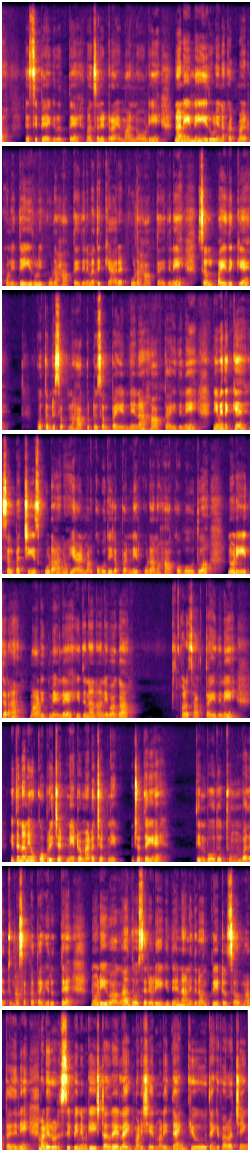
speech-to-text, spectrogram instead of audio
ರೆಸಿಪಿ ಆಗಿರುತ್ತೆ. ಒಂದ್ಸರಿ ಟ್ರೈ ಮಾಡಿ ನೋಡಿ. ನಾನು ಇಲ್ಲಿ ಈರುಳ್ಳಿನ ಕಟ್ ಮಾಡಿ ಇಟ್ಕೊಂಡಿದ್ದೆ. ಈರುಳ್ಳಿ ಕೂಡ ಹಾಕ್ತಾಯಿದ್ದೀನಿ ಮತ್ತು ಕ್ಯಾರೆಟ್ ಕೂಡ ಹಾಕ್ತಾಯಿದ್ದೀನಿ ಸ್ವಲ್ಪ ಇದಕ್ಕೆ ಕೊತ್ತಂಬರಿ ಸೊಪ್ಪನ್ನ ಹಾಕ್ಬಿಟ್ಟು ಸ್ವಲ್ಪ ಎಣ್ಣೆನ ಹಾಕ್ತಾಯಿದ್ದೀನಿ ನೀವು ಇದಕ್ಕೆ ಸ್ವಲ್ಪ ಚೀಸ್ ಕೂಡ ಆ್ಯಡ್ ಮಾಡ್ಕೋಬೋದು, ಇಲ್ಲ ಪನ್ನೀರ್ ಕೂಡ ಹಾಕ್ಕೋಬೋದು ನೋಡಿ ಈ ಥರ ಮಾಡಿದ ಮೇಲೆ ಇದನ್ನು ನಾನಿವಾಗ ಹೊಳಸಾಕ್ತಾ ಹಾಕ್ತಾಯಿದ್ದೀನಿ ಇದನ್ನು ನೀವು ಕೊಬ್ಬರಿ ಚಟ್ನಿ, ಟೊಮ್ಯಾಟೊ ಚಟ್ನಿ ಜೊತೆಗೆ ತಿನ್ಬೋದು. ತುಂಬ ಅಂದರೆ ತುಂಬ ಸಖತ್ತಾಗಿರುತ್ತೆ. ನೋಡಿ ಇವಾಗ ದೋಸೆ ರೆಡಿ ಆಗಿದೆ. ನಾನು ಇದನ್ನು ಒಂದು ಪ್ಲೇಟಲ್ಲಿ ಸರ್ವ್ ಮಾಡ್ತಾಯಿದ್ದೀನಿ ಮಾಡಿರೋ ರೆಸಿಪಿ ನಿಮಗೆ ಇಷ್ಟ ಆದರೆ ಲೈಕ್ ಮಾಡಿ ಶೇರ್ ಮಾಡಿ. Thank you thank you for watching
